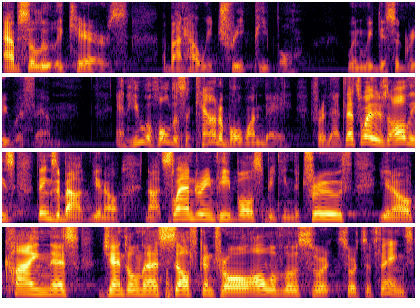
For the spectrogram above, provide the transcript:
absolutely cares about how we treat people when we disagree with them. and He will hold us accountable one day for that. That's why there's all these things about, you know, not slandering people, speaking the truth, you know, kindness, gentleness, self control, all of those sort, sorts of things.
